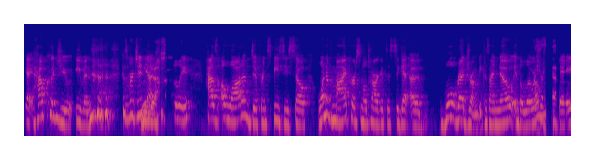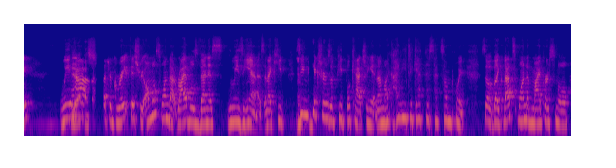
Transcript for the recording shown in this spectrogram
yeah, how could you even? Because Virginia yeah. actually has a lot of different species. So one of my personal targets is to get a bull red drum because I know in the lower oh, yeah. Bay we yes. have such a great fishery, almost one that rivals Venice, Louisiana's. And I keep seeing mm-hmm. pictures of people catching it, and I'm like, I need to get this at some point. So, like, that's one of my personal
